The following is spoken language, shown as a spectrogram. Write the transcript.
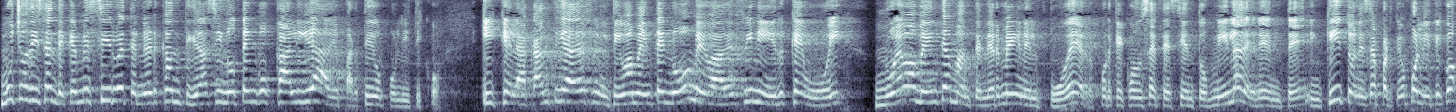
muchos dicen de qué me sirve tener cantidad si no tengo calidad de partido político. Y que la cantidad definitivamente no me va a definir que voy nuevamente a mantenerme en el poder, porque con 700 mil adherentes inscritos en ese partido político,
